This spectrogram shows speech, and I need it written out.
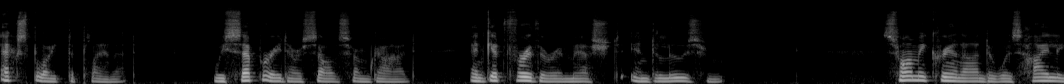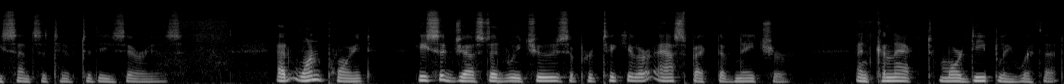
exploit the planet. We separate ourselves from God and get further enmeshed in delusion. Swami Kriyananda was highly sensitive to these areas. At one point, he suggested we choose a particular aspect of nature and connect more deeply with it.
